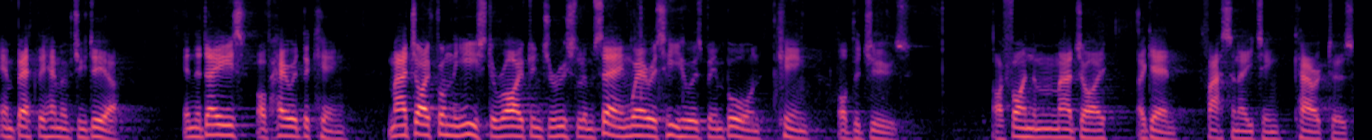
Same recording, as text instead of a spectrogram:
in Bethlehem of Judea, in the days of Herod the king, Magi from the east arrived in Jerusalem, saying, Where is he who has been born king of the Jews? I find the Magi again fascinating characters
